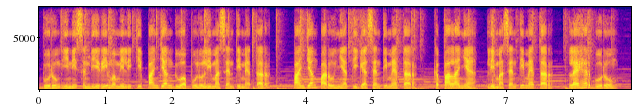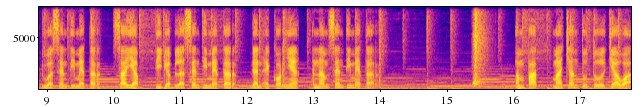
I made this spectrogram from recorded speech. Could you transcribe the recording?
Burung ini sendiri memiliki panjang 25 cm, panjang paruhnya 3 cm, kepalanya 5 cm, leher burung 2 cm, sayap 13 cm, dan ekornya 6 cm. 4. Macan tutul Jawa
